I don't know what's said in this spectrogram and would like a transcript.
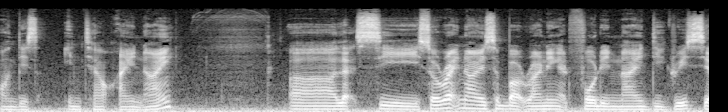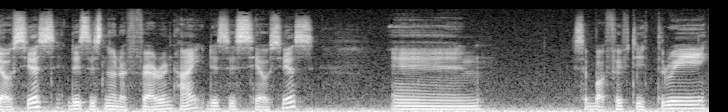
on this Intel i9 uh, let's see. So right now it's about running at 49 degrees Celsius. This is not a Fahrenheit. This is Celsius. And it's about 53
